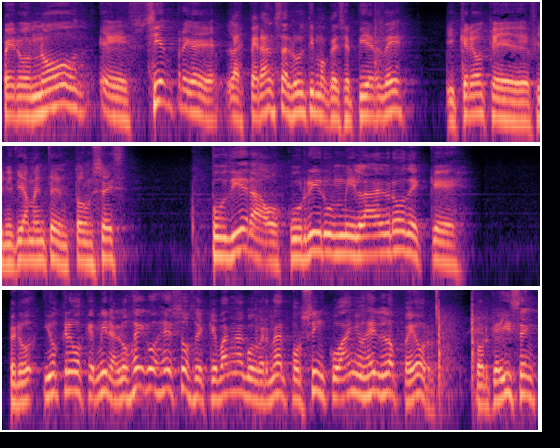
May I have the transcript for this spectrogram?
Pero no, eh, siempre la esperanza es lo último que se pierde y creo que definitivamente entonces pudiera ocurrir un milagro de que... Pero yo creo que, mira, los egos esos de que van a gobernar por cinco años es lo peor, porque dicen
